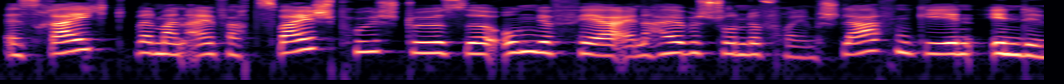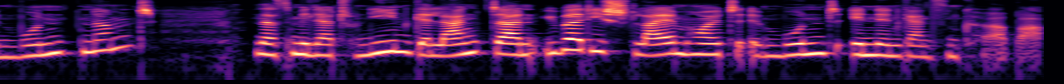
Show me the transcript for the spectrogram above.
Es reicht, wenn man einfach zwei Sprühstöße ungefähr eine halbe Stunde vor dem Schlafengehen in den Mund nimmt. Das Melatonin gelangt dann über die Schleimhäute im Mund in den ganzen Körper.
